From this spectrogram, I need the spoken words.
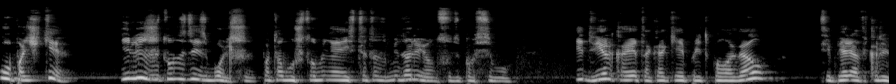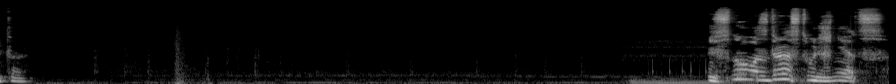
Опачки! Не лежит он здесь больше, потому что у меня есть этот медальон, судя по всему. И дверка эта, как я и предполагал, теперь открыта. И снова здравствуй, жнец.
